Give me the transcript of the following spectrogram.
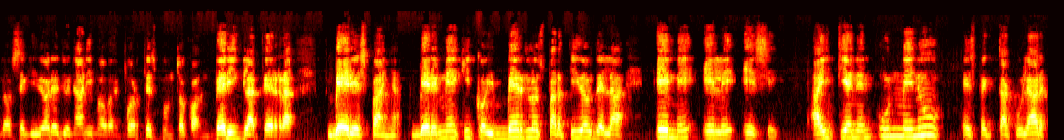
los, seguidores de unánimodeportes.com. Ver Inglaterra, ver España, ver México y ver los partidos de la MLS. Ahí tienen un menú espectacular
